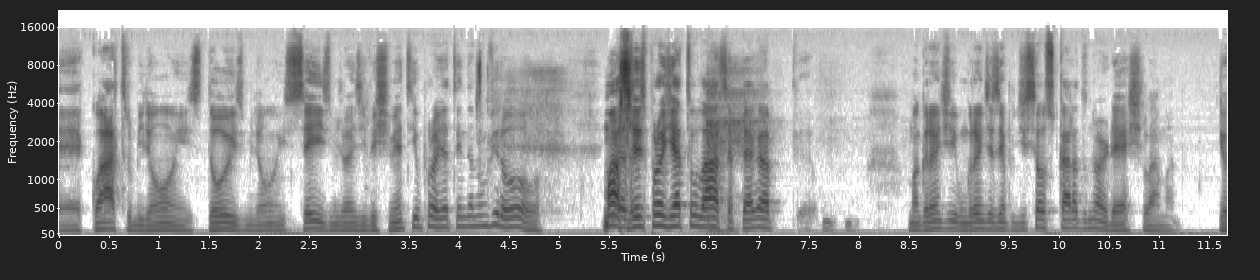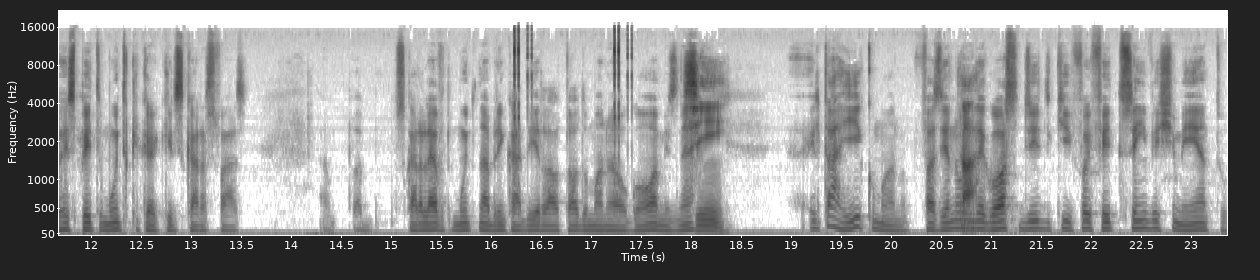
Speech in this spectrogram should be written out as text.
é, 4 milhões, 2 milhões, 6 milhões de investimento e o projeto ainda não virou. E às Mas, vezes projeto lá, você pega uma grande, um grande exemplo disso é os caras do Nordeste lá, mano. Eu respeito muito o que, que aqueles caras fazem. Os caras levam muito na brincadeira lá o tal do Manuel Gomes, né? sim. Ele tá rico, mano. Fazendo Tá. um negócio de, de que foi feito sem investimento.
